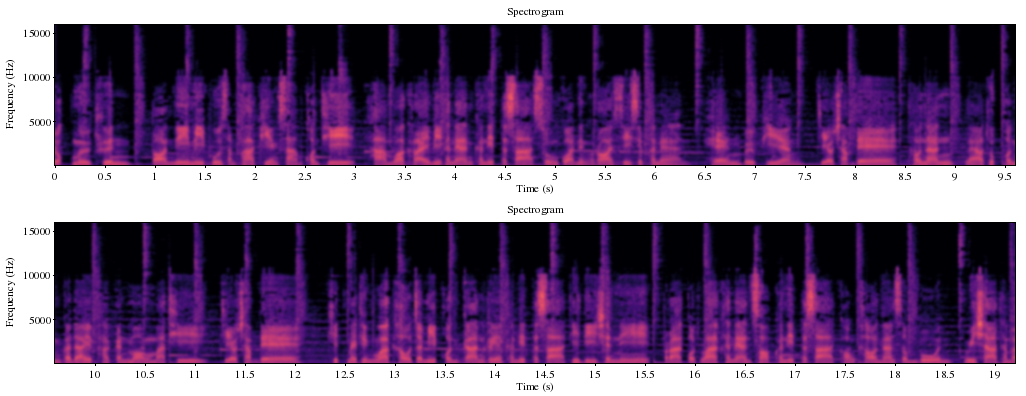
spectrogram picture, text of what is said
ยกมือขึ้น ตอนนี้มีผู้สัมภาษณ์เพียง 3 คนที่ ถามว่าใครมีคะแนนคณิตศาสตร์สูงกว่า 140 คะแนน เห็นมือเพียง เจียวชับเดย์เท่านั้น แล้วทุกคนก็ได้พากันมองมาที่ เจียวชับเดย์ คิดไม่ถึงว่าเขาจะมีผลการเรียนคณิตศาสตร์ที่ดีเช่นนี้ ปรากฏว่าคะแนนสอบคณิตศาสตร์ของเขานั้นสมบูรณ์ วิชาธรรม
